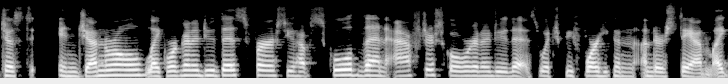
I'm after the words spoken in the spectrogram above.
just in general. Like we're going to do this first you have school then after school we're going to do this which before he can understand. Like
